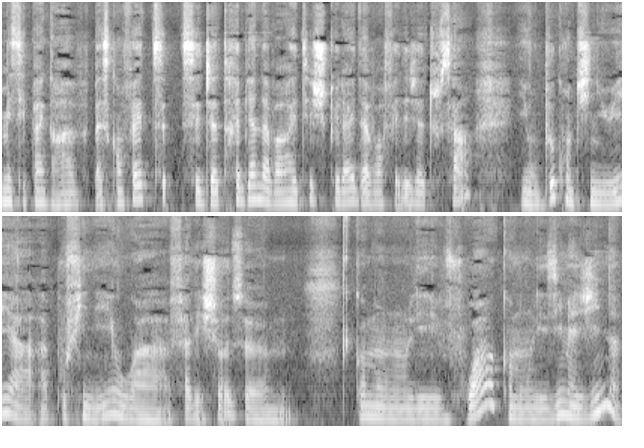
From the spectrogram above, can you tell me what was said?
mais c'est pas grave parce qu'en fait c'est déjà très bien d'avoir été jusque-là et d'avoir fait déjà tout ça. Et on peut continuer à, peaufiner ou à faire des choses euh, comme on les voit, comme on les imagine,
